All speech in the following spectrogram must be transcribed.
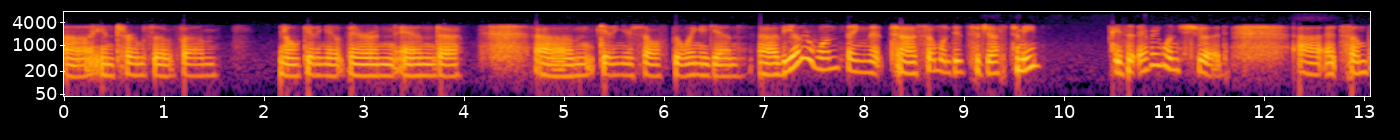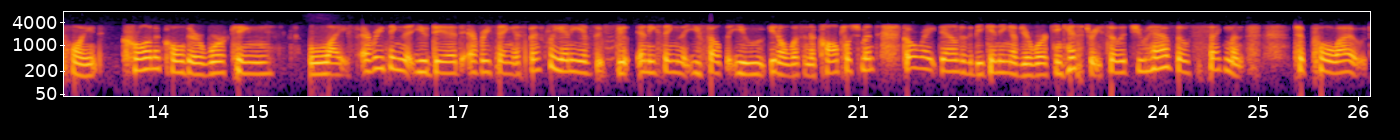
uh, in terms of, um, you know, getting out there and and uh, um, getting yourself going again. Uh, the other one thing that uh, someone did suggest to me is that everyone should, uh, at some point, chronicle their working life everything that you did everything especially any of the anything that you felt that you you know was an accomplishment go right down to the beginning of your working history so that you have those segments to pull out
